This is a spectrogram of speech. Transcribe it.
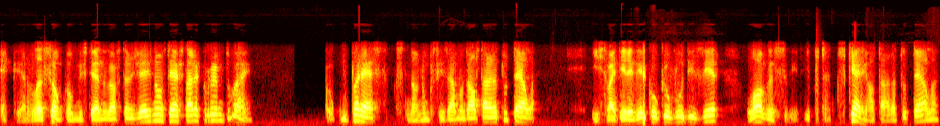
é que a relação com o Ministério dos Negócios Estrangeiros não deve estar a correr muito bem. É o que me parece, que senão não precisavam de alterar a tutela. Isto vai ter a ver com o que eu vou dizer logo a seguir. E, portanto, se querem alterar a tutela,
